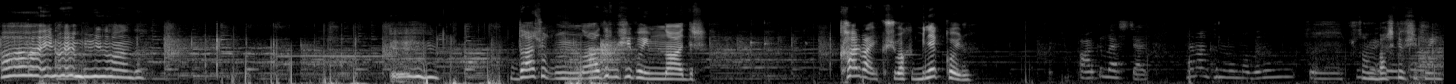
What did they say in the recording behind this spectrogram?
Aa elim ayağım birbirine dolandı. Daha çok nadir bir şey koyayım nadir. Kar kuşu bak binek koydum. Arkadaşlar hemen kanalıma abone olun. Ee, Sonra başka bir şey koyayım.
